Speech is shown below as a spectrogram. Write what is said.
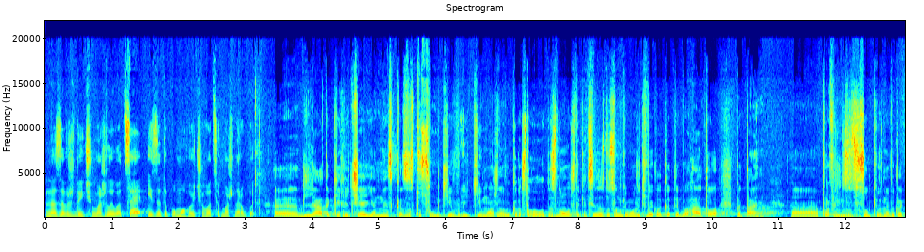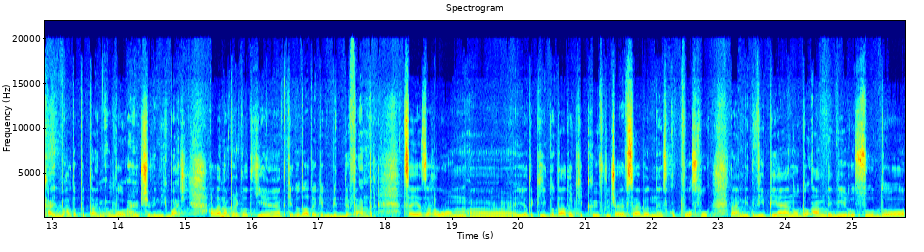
назавжди? Чи можливо це і за допомогою чого це можна робити? Е, Для таких речей є низка застосунків, які можна використовувати. Знову ж таки, ці застосунки можуть викликати багато питань. Е, Профільні застосунки вони викликають багато питань у ворога, якщо він їх бачить. Але, наприклад, є такий додаток, як Bitdefender. Це є загалом е, є такий додаток, який включає в себе низку послуг там від VPN до антивірусу до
